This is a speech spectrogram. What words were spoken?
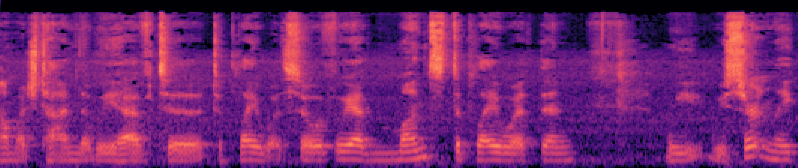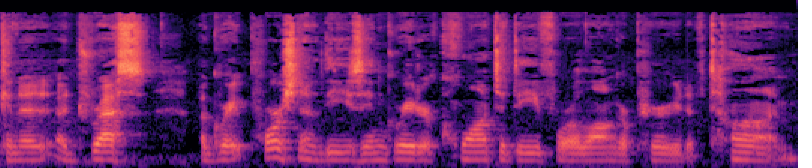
how much time that we have to, to play with. So if we have months to play with, then we, we certainly can address a great portion of these in greater quantity for a longer period of time,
